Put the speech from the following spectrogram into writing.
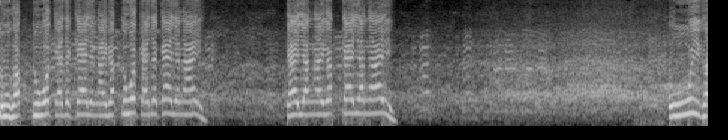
ดูครับดูว่าแกจะแก้ยังไงครับ ดูว่าแกจะแก้ยังไง แกยังไงครับ แกยังไงอุ้ยข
